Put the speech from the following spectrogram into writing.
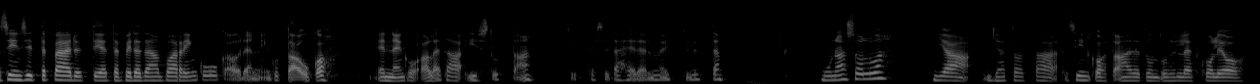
Siinä sitten päädyttiin, että pidetään parin kuukauden niin kuin tauko ennen kuin aletaan istuttaa sitten sitä hedelmöittynyttä munasolua. Ja, ja tota, siinä kohtaa se tuntui silleen, että kun oli jo,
